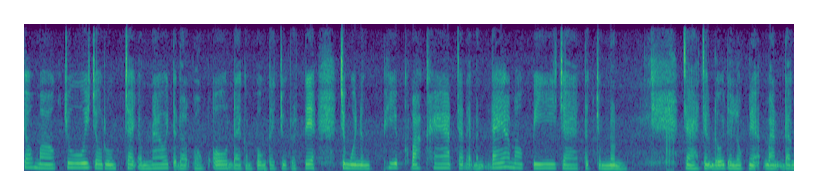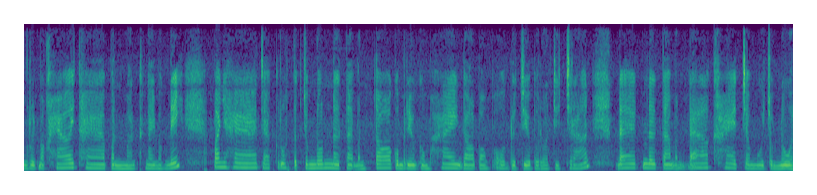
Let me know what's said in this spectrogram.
ចុះមកជួយចូលរួមចែកអំណោយទៅដល់បងប្អូនដែលកំពុងតែជួបប្រទះជាមួយនឹងភាពខ្វះខាត ចាដែលបណ្ដាលមកពីចាទឹកជំនន់ ចាចឹងដោយដែលលោកអ្នកបានដឹងរួចមកហើយថាប៉ុន្មានថ្ងៃមកនេះ បញ្ហាចាគ្រោះទឹកជំនន់នៅតែបន្តគំរាមកំហែងដល់បងប្អូនប្រជាពលរដ្ឋជាច្រើន ដែលនៅតាមបណ្ដាខេត្តជាមួយចំនួន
